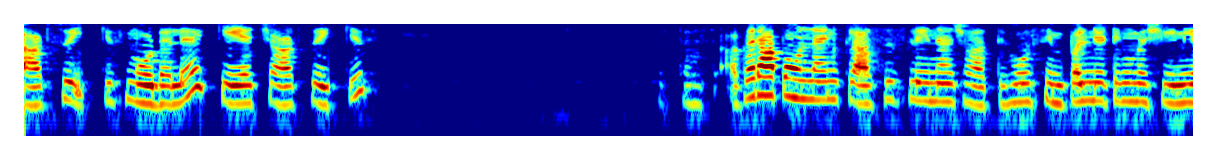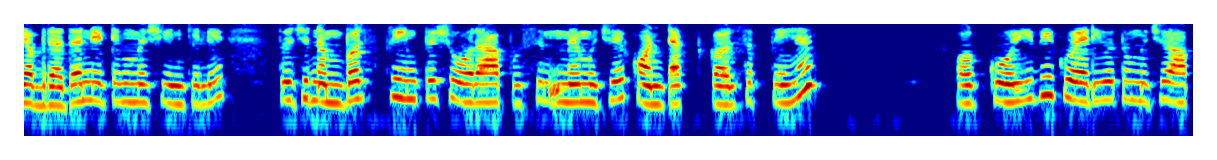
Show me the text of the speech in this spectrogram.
आठ सौ इक्कीस मॉडल है के एच आठ सौ इक्कीस। इस तरह से। अगर आप ऑनलाइन क्लासेस लेना चाहते हो सिंपल निटिंग मशीन या ब्रदर निटिंग मशीन के लिए तो जो नंबर स्क्रीन पे शो हो रहा है, आप उसे में मुझे कांटेक्ट कर सकते हैं। और कोई भी क्वेरी हो तो मुझे आप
